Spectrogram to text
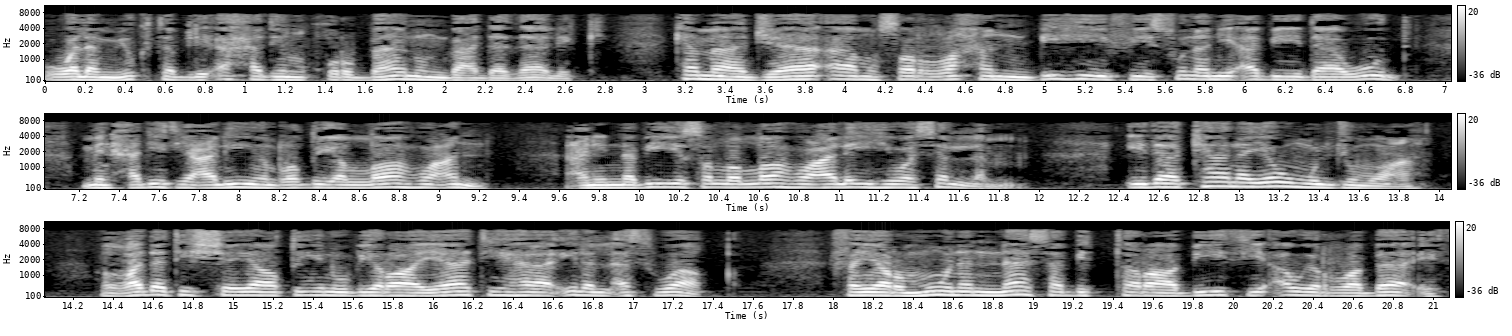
ولم يكتب لأحد قربان بعد ذلك كما جاء مصرحا به في سنن أبي داود من حديث علي رضي الله عنه عن النبي صلى الله عليه وسلم إذا كان يوم الجمعة غدت الشياطين براياتها إلى الأسواق فيرمون الناس بالترابيث أو الربائث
